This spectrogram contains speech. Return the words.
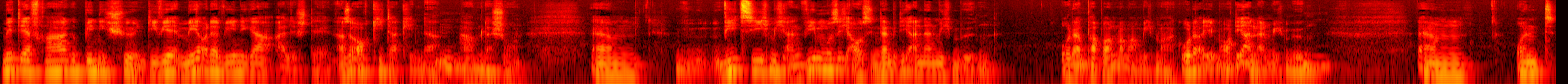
mit der Frage, bin ich schön, die wir mehr oder weniger alle stellen. Also auch Kita-Kinder haben das schon. Ähm, wie ziehe ich mich an? Wie muss ich aussehen, damit die anderen mich mögen? Oder Papa und Mama mich mag. Oder eben auch die anderen mich mögen. Ähm, und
